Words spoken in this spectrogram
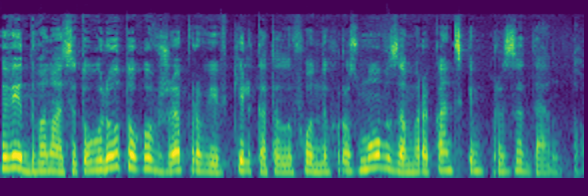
від 12 лютого вже провів кілька телефонних розмов з американським президентом.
